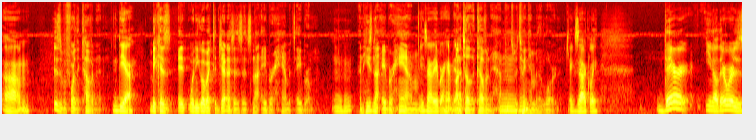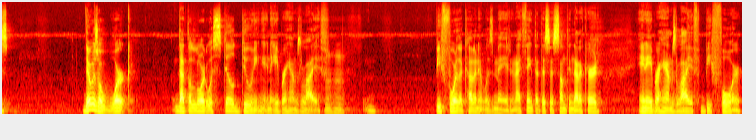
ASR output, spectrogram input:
This is before the covenant. yeah, Because it, when you go back to Genesis, it's not Abraham, it's Abram. Mm-hmm. And he's not Abraham he's not Abraham yet. until the covenant happens between him and the Lord. exactly. There, you know, there was there was a work that the Lord was still doing in Abraham's life before the covenant was made, and I think that this is something that occurred in Abraham's life before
